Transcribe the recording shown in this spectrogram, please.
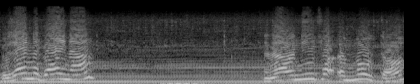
We zijn er bijna. Dan hebben we in ieder geval een motor.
